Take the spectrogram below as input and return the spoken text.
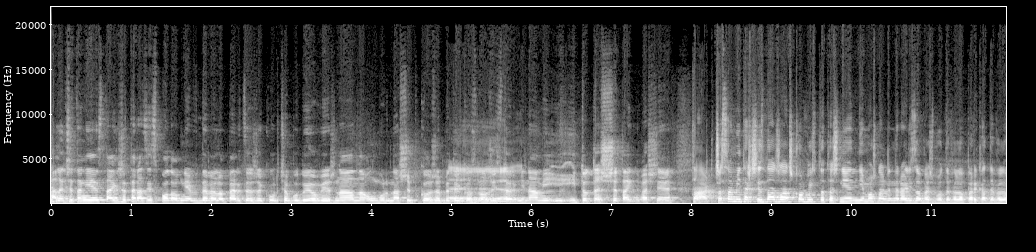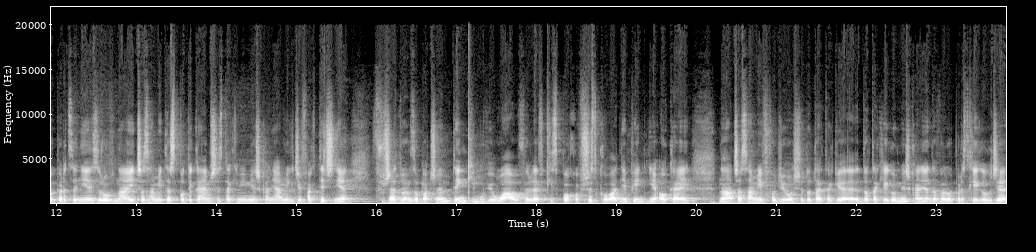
Ale czy to nie jest tak, że teraz jest podobnie w deweloperce, że kurczę budują, wiesz, na, na umór, na szybko, żeby tylko zdążyć z terminami i, i to też się tak właśnie... Tak, czasami tak się zdarza, aczkolwiek to też nie, nie można generalizować, bo deweloperka deweloperce nie jest równa i czasami też spotykałem się z takimi mieszkaniami, gdzie faktycznie wszedłem, zobaczyłem tynki, mówię wow, wylewki spoko, wszystko ładnie, pięknie, ok. No a czasami wchodziło się do, tak, takie, do takiego mieszkania deweloperskiego, gdzie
